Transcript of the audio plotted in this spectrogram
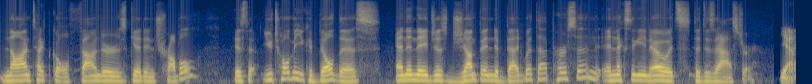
non-technical founders get in trouble is that you told me you could build this and then they just jump into bed with that person and next thing you know it's a disaster yeah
